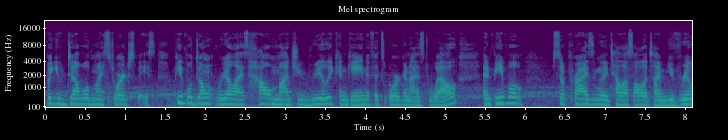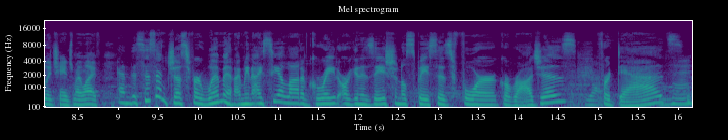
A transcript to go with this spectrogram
but you doubled my storage space. People don't realize how much you really can gain if it's organized well. And people surprisingly tell us all the time, you've really changed my life. And this isn't just for women. I mean, I see a lot of great organizational spaces for garages, yes. for dads. Mm -hmm.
